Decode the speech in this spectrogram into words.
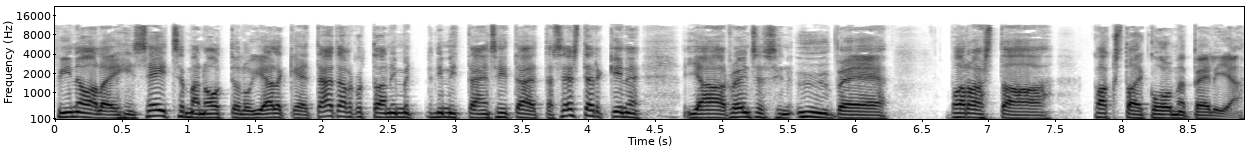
finaaleihin seitsemän ottelun jälkeen. Tämä tarkoittaa nimittäin sitä, että Sesterkin ja Rangersin YV varastaa kaksi tai kolme peliä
